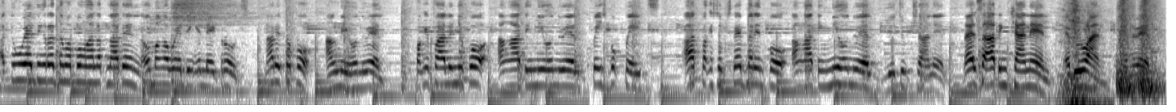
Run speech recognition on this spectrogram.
At kung welding rod naman po hanap natin o mga welding electrodes, narito po ang Nihon Wealth. Pakipollow nyo po ang ating Nihon Wealth Facebook page at pakisubscribe na rin po ang ating Nihon Wealth YouTube channel. Dahil sa ating channel, everyone, Nihon Wealth.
